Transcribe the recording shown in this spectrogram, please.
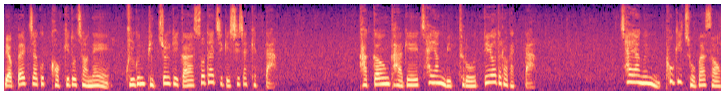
몇 발자국 걷기도 전에 굵은 빗줄기가 쏟아지기 시작했다. 가까운 가게의 차양 밑으로 뛰어들어갔다. 차양은 폭이 좁아서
